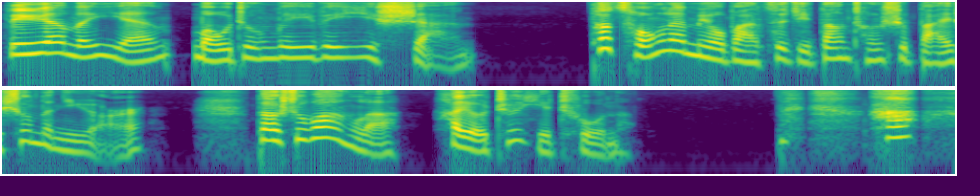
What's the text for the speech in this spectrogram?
林渊闻言，眸中微微一闪。他从来没有把自己当成是白胜的女儿，倒是忘了还有这一出呢。好。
